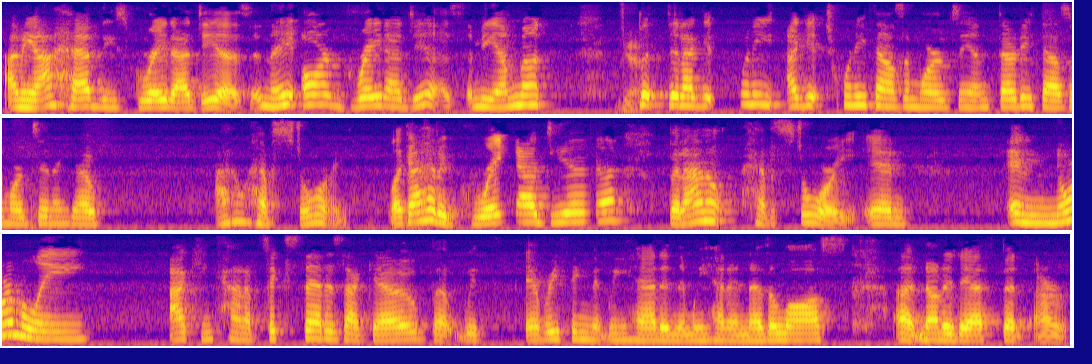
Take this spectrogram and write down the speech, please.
I mean, I have these great ideas, and they are great ideas. I mean, I'm not. Yeah. But then I get twenty, I get twenty thousand words in, thirty thousand words in, and go, I don't have a story. Like I had a great idea, but I don't have a story. And and normally I can kind of fix that as I go, but with everything that we had, and then we had another loss, uh, not a death, but our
